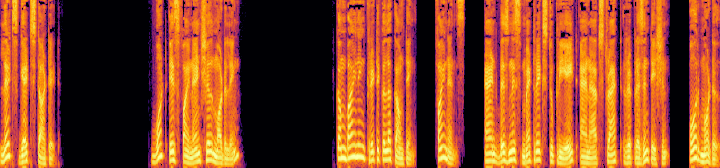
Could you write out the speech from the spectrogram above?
Let's get started. What is financial modeling? combining critical accounting, finance, and business metrics to create an abstract representation or model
